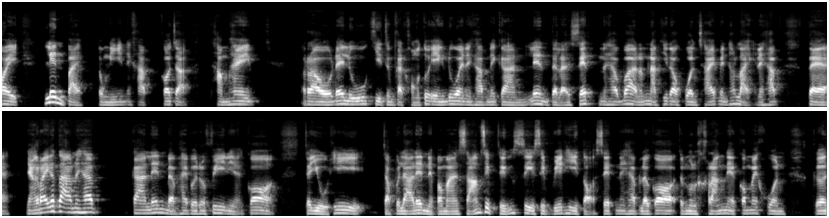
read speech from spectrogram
ค่อยๆเล่นไปตรงนี้นะครับ ก็จะทำให้เราได้รู้ขีดจำกัดของตัวเองด้วยนะครับ ในการเล่นแต่ละเซตนะครับ ว่าน้ำหนักที่เราควรใช้เป็นเท่าไหร่นะครับ แต่อย่างไรก็ตามนะครับ การเล่นแบบไฮเปอร์โทรฟีเนี่ยก็จะอยู่ที่ จับเวลาเล่นเนี่ยประมาณ 30-40ถึงวินาทีต่อเซตนะครับ แล้วก็จำนวนครั้งเนี่ยก็ไม่ควรเกิน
